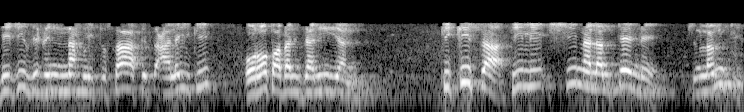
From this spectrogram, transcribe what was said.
bijiz'in nahli tusaqit alayki rutban janiyan tikisa hili shina la mtende shina la mti.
